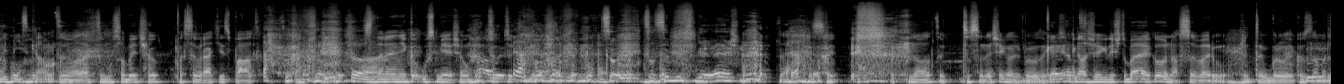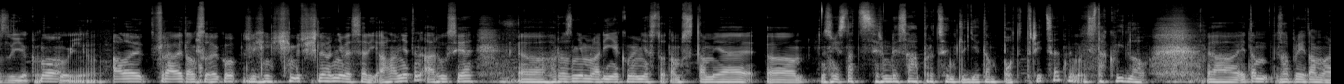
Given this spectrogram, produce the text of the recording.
vypískal. no. To, tak to musel být šok, pak se vrátit spát. Se tady někoho usměješ, co, co, co, co se mi směješ? No, tak to jsem nečekal, že budou Ok, okay, já- Čekal, že když to bude jako na severu, že tak budou jako zamrzlí, jako No. takový, no. Ale právě tam jsou jako, všichni přišli hodně veselí. A hlavně ten Arhus je uh, hrozně mladý jako město. Tam, tam je, uh, myslím, snad 70% lidí je tam pod 30 nebo něco takového. Uh, je tam, zaprvé je tam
